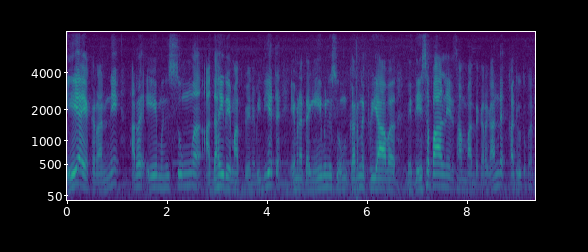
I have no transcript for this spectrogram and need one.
ඒ අය කරන්නේ අර ඒ මිනිස්සුන්ව අධෛරයමත් වෙන විදිහට එම නැතැන් ඒ මිනිසුන් කරන ක්‍රියාව මේ දේශපාලනයට සම්බන්ධ කරගන්න කටයුතු කරන.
